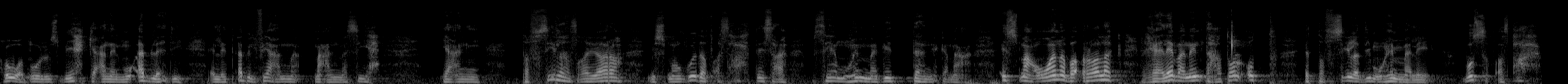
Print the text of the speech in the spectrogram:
هو بولس بيحكي عن المقابلة دي اللي اتقابل فيها مع المسيح. يعني تفصيلة صغيرة مش موجودة في أصحاح تسعة بس هي مهمة جدا يا جماعة. اسمع وأنا بقرأ لك غالبا أنت هتلقط التفصيلة دي مهمة ليه. بص في أصحاح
